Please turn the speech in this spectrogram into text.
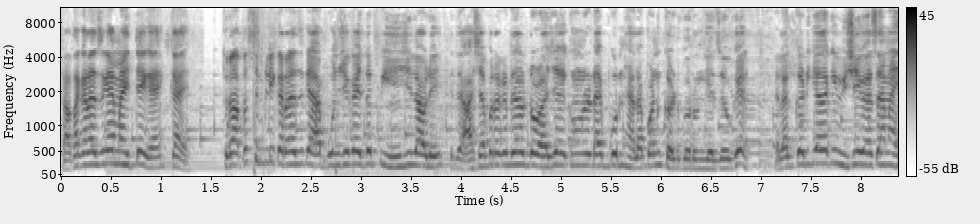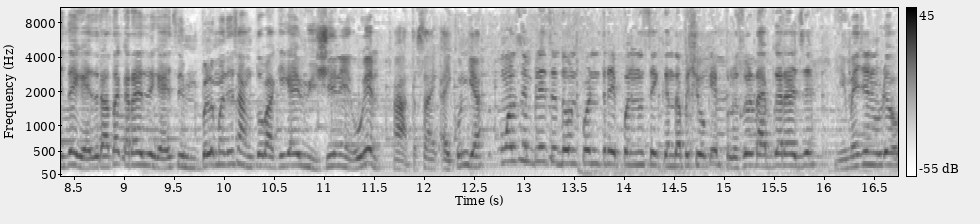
तर आता करायचं काय माहिती आहे काय? काय? तर आता सिम्पली करायचं की आपण जे काही तर पीएनजी लावले तर अशा प्रकारे त्याला डोळ्याच्या अकाउंटवर टाईप करून ह्याला पण कट करून घ्यायचं ओके ह्याला कट केला की विषय कसा आहे माहिती आहे काय? तर आता करायचं काय? सिंपलमध्ये सांगतो बाकी काही विषय नाही ओके हा तर ऐकून घ्या. तुम्हाला सिम्पलीचे दोन पॉईंट त्रेपन्न सेकंदापाशी ओके प्लसवर टाईप करायचं इमेज अँड व्हिडिओ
